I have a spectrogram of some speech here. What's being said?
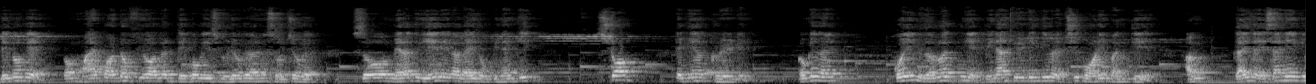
देखोगे तो माय पॉइंट ऑफ़ व्यू अगर देखोगे इस वीडियो के बारे में सोचोगे सो मेरा तो ये रहेगा गाइज़ ओपिनियन की stop taking creatine okay guys कोई ज़रूरत नहीं है, बिना क्रिएटिन की अच्छी बॉडी बनती है। हम गाइज़ ऐसा नहीं है कि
